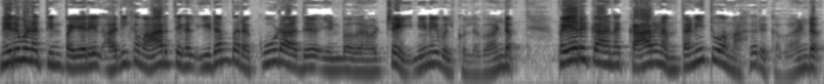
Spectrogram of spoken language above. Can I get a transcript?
நிறுவனத்தின் பெயரில் அதிக வார்த்தைகள் இடம்பெறக்கூடாது என்பவற்றை நினைவில் கொள்ள வேண்டும். பெயருக்கான காரணம் தனித்துவமாக இருக்க வேண்டும்.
